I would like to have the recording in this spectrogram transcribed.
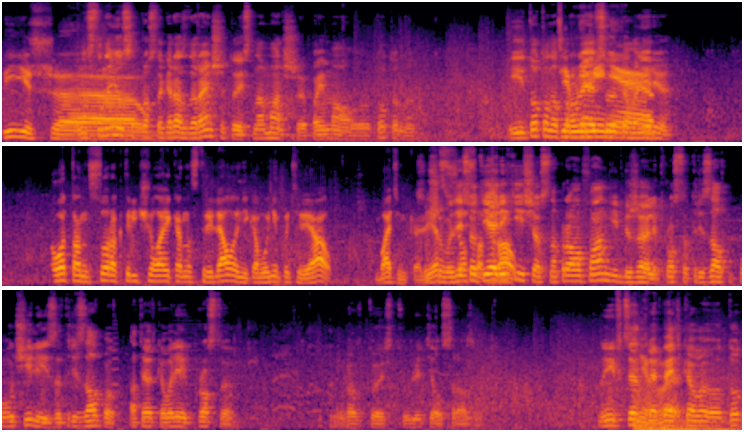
видишь... Он э, остановился просто гораздо раньше, то есть на марше поймал Тотана. И Тотан Тем не отправляет свою менее, кавалерию. Тотан 43 человека настрелял и никого не потерял. Батенька, Слушай, лес вот здесь вот сожрал. ярики сейчас на правом фланге бежали, просто три залпа получили, и за три залпа отряд кавалерии просто, то есть, улетел сразу. Ну и в центре Не, ну опять это- кава- тот,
